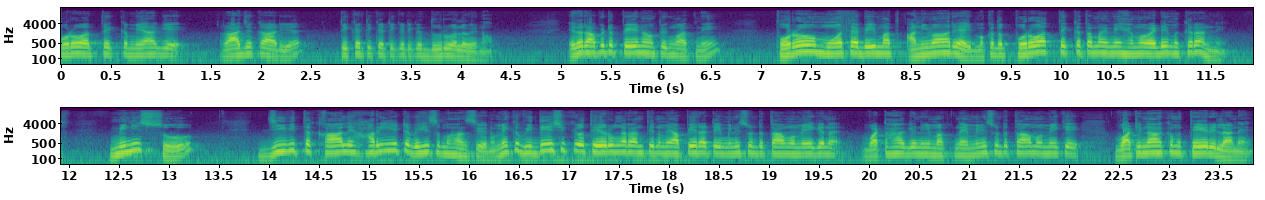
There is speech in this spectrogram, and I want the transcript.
පොරවත් එක්ක මෙයාගේ රාජකාරිය ටික ටික ටික ටික දුර්වල වෙනවා. එතකොට අපිට පේනවා පින්වත්නි පොරෝ මුව තැබීමත් අනිවාර්යයි. මොකද පොරවත් එක්ක තමයි මේ හැම වැඩේම කරන්නේ. මිනිස්සු ජීවිත කාලේ හරියට වෙහෙස මහන්සි වෙනවා. මේක විදේශිකයෝ තේරුම් අරන් තින මේ අපේ රටේ මිනිසුන්ට තාම මේ ගැන වටහා ගැනීමක් නැහැ. මිනිසුන්ට තාම මේකේ වටිනාකම තේරිලා නැහැ.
